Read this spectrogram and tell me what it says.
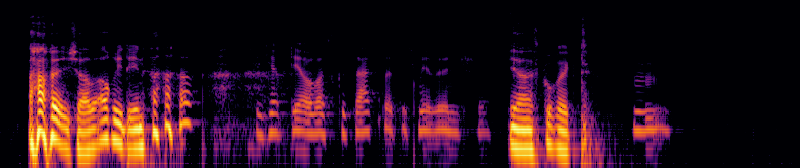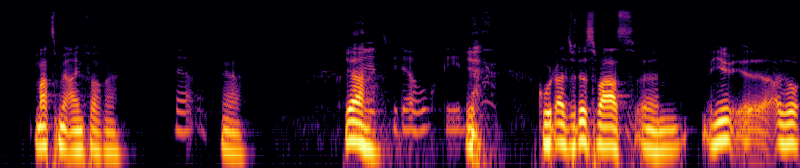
Aber ich habe auch Ideen. Ich habe dir auch was gesagt, was ich mir wünsche. ja, ist korrekt. Hm. Macht's mir einfacher. Ja. Ja. Kann Ja, jetzt wieder hochgehen. Ja. Gut, also das war's. Ähm, hier, äh, also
